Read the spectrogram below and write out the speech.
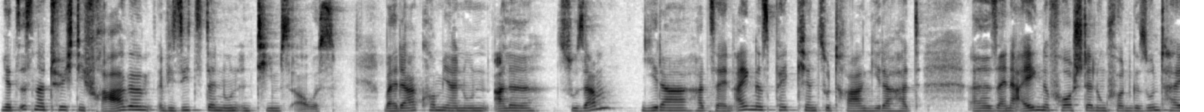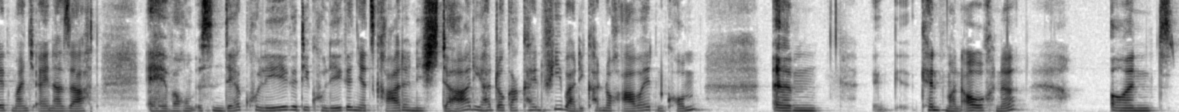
jetzt ist natürlich die Frage, wie sieht es denn nun in Teams aus? Weil da kommen ja nun alle zusammen. Jeder hat sein eigenes Päckchen zu tragen, jeder hat äh, seine eigene Vorstellung von Gesundheit. Manch einer sagt, ey, warum ist denn der Kollege, die Kollegin jetzt gerade nicht da? Die hat doch gar kein Fieber, die kann doch arbeiten kommen. Ähm, kennt man auch, ne? Und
